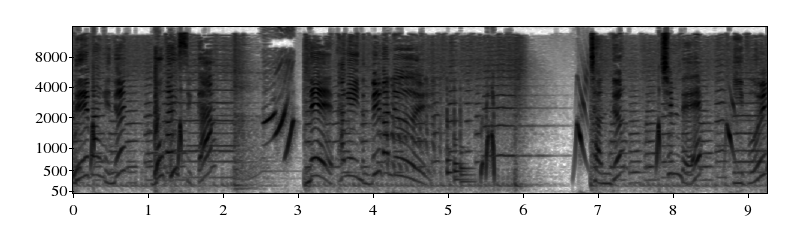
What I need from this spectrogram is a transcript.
내 방에는 있을까? 내 방에 있는 물건들. 전등, 침대, 이불,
